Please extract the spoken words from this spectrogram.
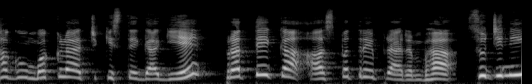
ಹಾಗೂ ಮಕ್ಕಳ ಚಿಕಿತ್ಸೆಗಾಗಿಯೇ ಪ್ರತ್ಯೇಕ ಆಸ್ಪತ್ರೆ ಪ್ರಾರಂಭ. ಸುಜಿನಿ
